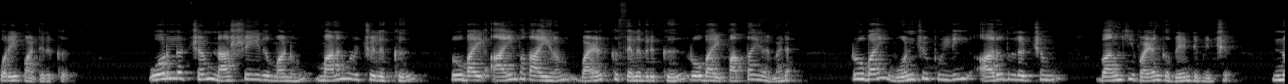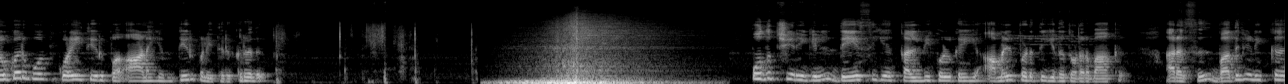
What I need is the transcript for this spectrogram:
குறைபாட்டிற்கு ஒரு லட்சம் நஷ்டஈடு மனு மன உளைச்சலுக்கு ரூபாய் ஐம்பதாயிரம் வழக்கு செலவிற்கு ரூபாய் பத்தாயிரம் என ரூபாய் ஒன்று புள்ளி அறுபது லட்சம் வங்கி வழங்க வேண்டும் என்று நுகர்வோர் குறை தீர்ப்பு ஆணையம் தீர்ப்பளித்திருக்கிறது. புதுச்சேரியில் தேசிய கல்விக் கொள்கை அமல்படுத்தியது தொடர்பாக அரசு பதிலளிக்க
